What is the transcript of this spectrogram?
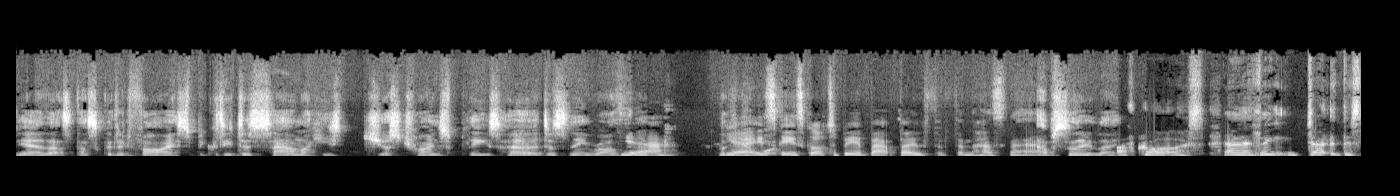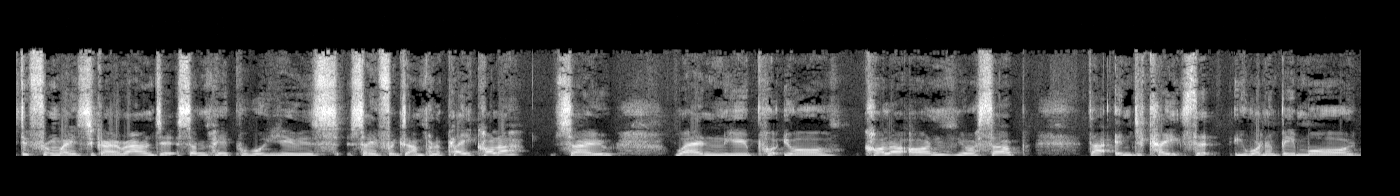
Yeah, that's that's good advice because he does sound like he's just trying to please her, doesn't he? Rather Yeah. than Yeah, at it's, what- it's got to be about both of them, hasn't it? absolutely. Of course. And I think d- there's different ways to go around it. Some people will use, say, for example, a play collar. So when you put your collar on your sub, that indicates that you want to be more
